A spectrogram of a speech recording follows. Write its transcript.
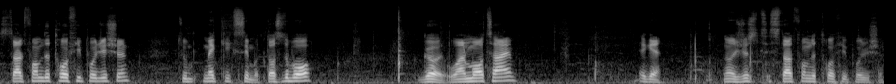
Start from the trophy position to make it simple. Toss the ball. Good. One more time. Again. No, just start from the trophy position.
